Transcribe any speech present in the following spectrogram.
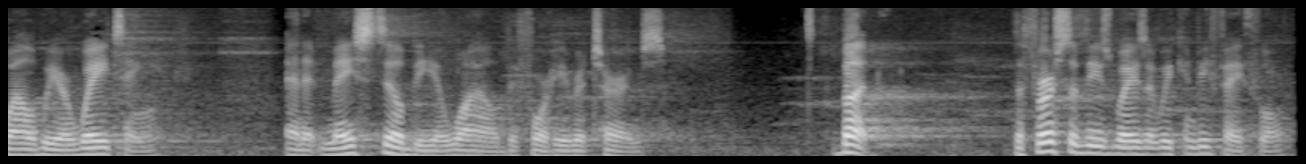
while we are waiting, and it may still be a while before He returns. But the first of these ways that we can be faithful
